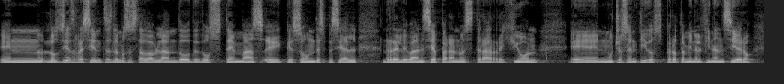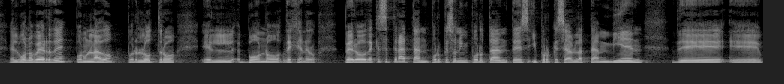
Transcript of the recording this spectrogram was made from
En los días recientes le hemos estado hablando de dos temas eh, que son de especial relevancia para nuestra región en muchos sentidos, pero también el financiero. El bono verde, por un lado, por el otro, el bono de género. Pero ¿de qué se tratan? ¿Por qué son importantes? ¿Y por qué se habla también de eh,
